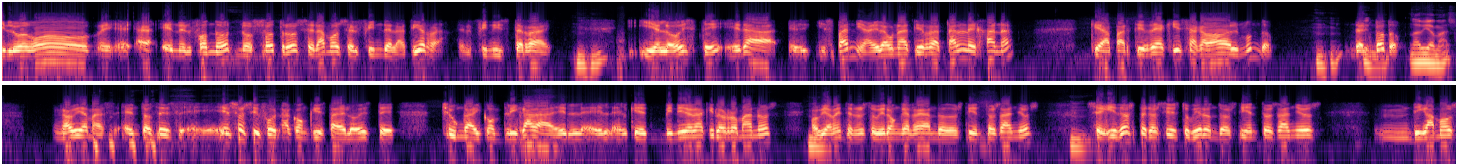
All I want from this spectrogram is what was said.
y, luego, eh, eh, en el fondo, nosotros éramos el fin de la tierra, el finis terrae. Y el oeste era eh, España, era una tierra tan lejana que a partir de aquí se acababa el mundo, del todo. No había más. No había más. Entonces, eso sí fue una conquista del oeste chunga y complicada. El, el, que vinieron aquí los romanos, mm. obviamente no estuvieron guerreando 200 años mm. seguidos, pero sí estuvieron 200 años, mm, digamos,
